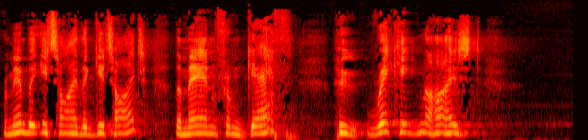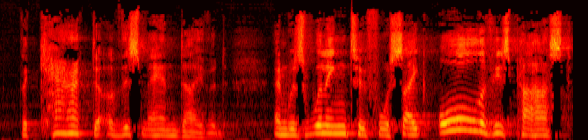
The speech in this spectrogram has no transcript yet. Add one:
Remember Ittai the Gittite, the man from Gath who recognized the character of this man David and was willing to forsake all of his past,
